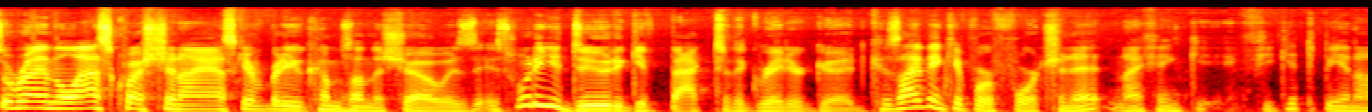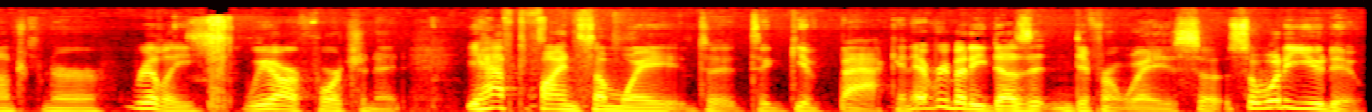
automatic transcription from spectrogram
So, Ryan, the last question I ask everybody who comes on the show is, is what do you do to give back to the greater good? Because I think if we're fortunate, and I think if you get to be an entrepreneur, really, we are fortunate, you have to find some way to, to give back. And everybody does it in different ways. So, so what do you do?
